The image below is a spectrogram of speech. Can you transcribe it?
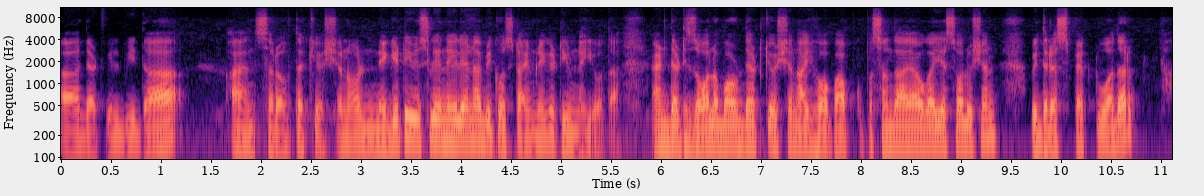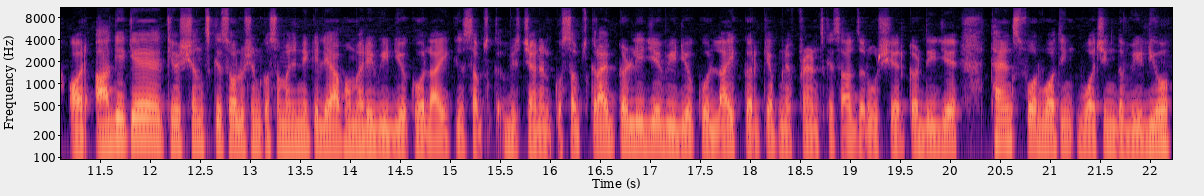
that will be the answer of the question और नेगेटिव इसलिए नहीं लेना बिकॉज़ टाइम नेगेटिव नहीं होता. And that is all about that question I hope आपको पसंद आया होगा ये solution with respect to other और आगे के क्वेश्चंस के सॉल्यूशन को समझने के लिए आप हमारी वीडियो को लाइक इस चैनल को सब्सक्राइब कर लीजिए. वीडियो को लाइक करके अपने फ्रेंड्स के साथ ज़रूर शेयर कर दीजिए. Thanks for watching watching the video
